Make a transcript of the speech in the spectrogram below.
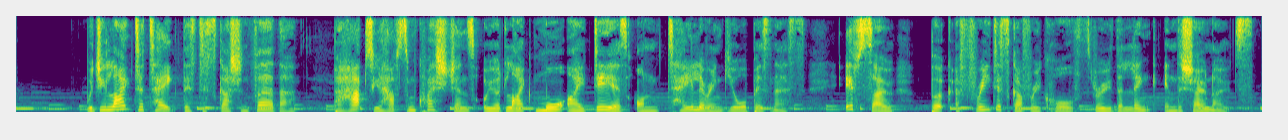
Would you like to take this discussion further? Perhaps you have some questions or you'd like more ideas on tailoring your business. If so, book a free discovery call through the link in the show notes.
